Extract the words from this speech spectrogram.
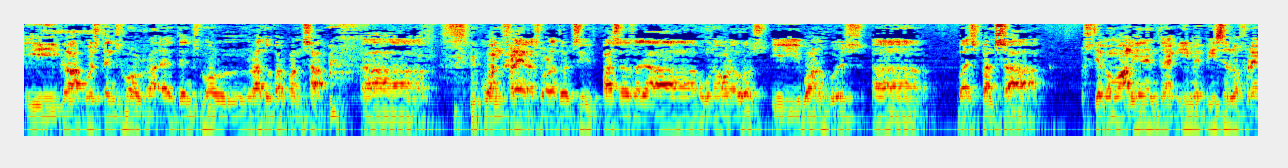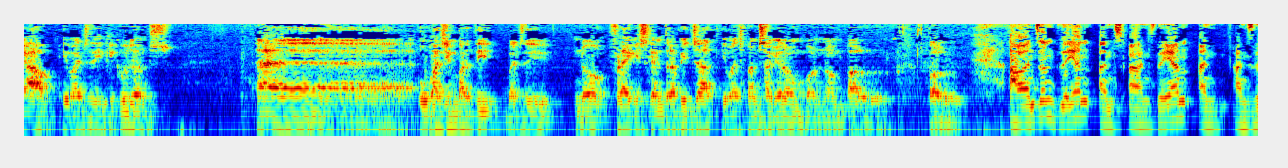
I clar, pues, tens, molt, eh, tens molt rato per pensar uh, quan fregues, sobretot si passes allà una hora o dos. I bueno, pues, uh, vaig pensar hòstia, com alguien entra aquí me pise lo fregado i vaig dir, què collons? Eh, ho vaig invertir vaig dir, no freguis que hem trepitjat i vaig pensar que era un bon nom pel, pel... Abans ens deien, ens, ens deien, en, ens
